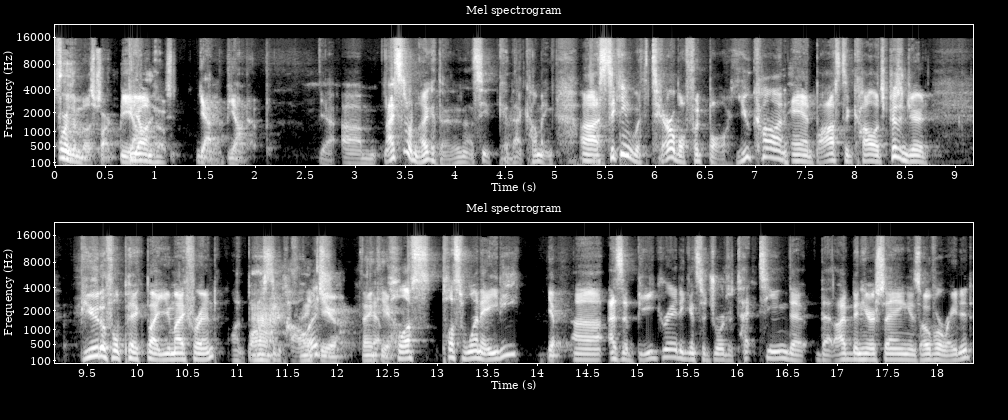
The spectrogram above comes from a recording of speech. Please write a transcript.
for the most part, beyond, Beyond hope. Yeah, beyond hope. Yeah, um, I still don't like it there. I did not see that coming. Uh, sticking with terrible football, UConn and Boston College. Cousin Jared, beautiful pick by you, my friend, on Boston Ah, College. Thank you. Thank you. Plus plus one eighty. Yep. Uh, as a B grade against a Georgia Tech team that that I've been here saying is overrated.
